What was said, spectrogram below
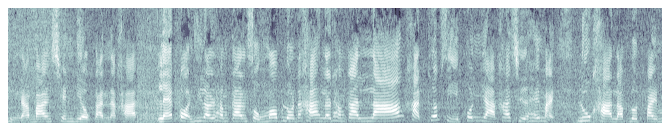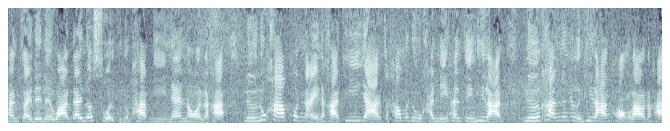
ถึงหน้าบ้านเช่นเดียวกันนะคะ และก่อนที่เราจะทำการส่งมอบรถนะคะ เราทำการล้างขัดเคลือบสีพ่นยาฆ่าเชื้อให้ใหม่ ลูกค้ารับรถไปมั่นใจได้เลยว่าได้รถสวยคุณภาพดีแน่นอนนะคะ หรือลูกค้าคนไหนนะคะ ที่อยากจะเข้ามาดูคันนี้คันจริงที่ร้าน หรือคันอื่นๆที่ร้านของเรานะคะ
